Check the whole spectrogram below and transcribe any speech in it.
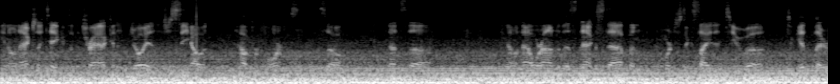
you know, and actually take it to the track and enjoy it and just see how it how it performs. So that's the you know now we're on to this next step and we're just excited to uh, to get there.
